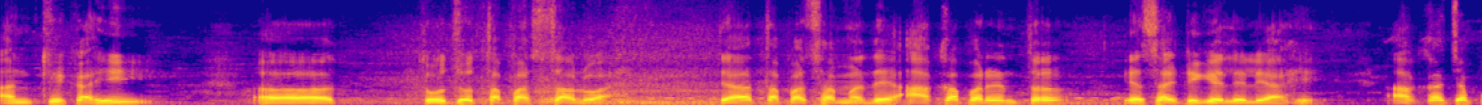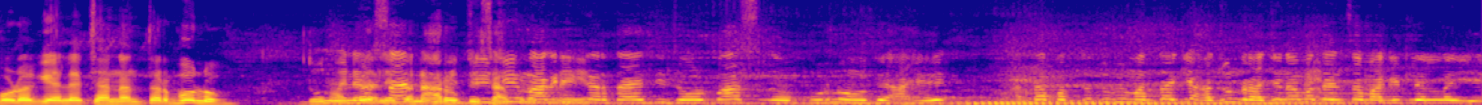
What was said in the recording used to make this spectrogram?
आणखी काही तो जो तपास चालू आहे त्या तपासामध्ये आकापर्यंत एस आय टी गेलेली आहे. आकाच्या पुढं गेल्याच्यानंतर बोलू. दोन महिने झाले पण आरोपी सापडत मागणी नाही करताय ती जवळपास अ, पूर्ण होते आहे. आता फक्त म्हणताय की अजून राजीनामा त्यांचा मागितलेला नाहीये.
